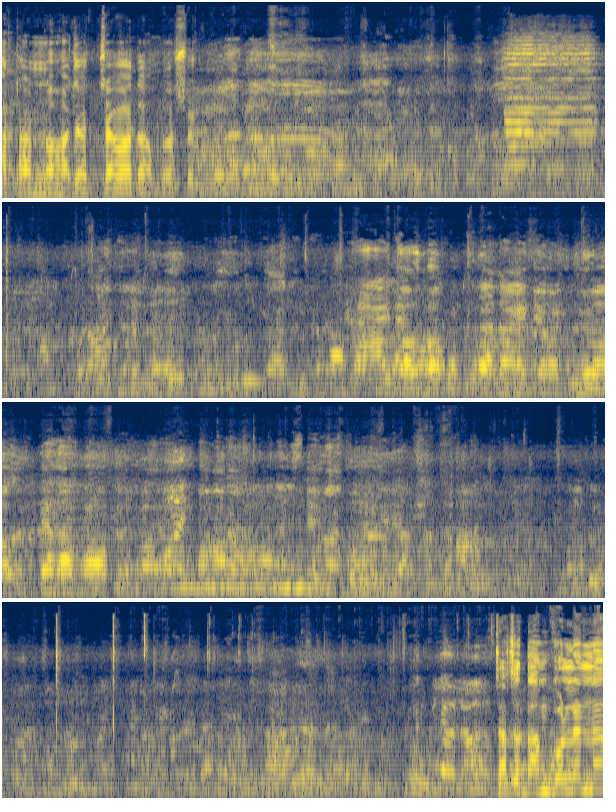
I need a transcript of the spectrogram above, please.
আটান্ন হাজার চাওয়া দাম দর্শক। চাচা, দাম করলেন না?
